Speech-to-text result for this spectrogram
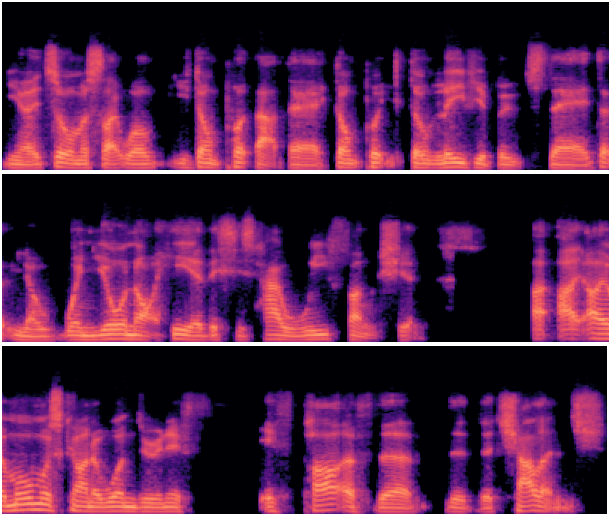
You know, it's almost like, well, you don't put that there. Don't put, don't leave your boots there. Don't, you know, when you're not here, this is how we function. I, I am almost kind of wondering if if part of the the, the challenge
